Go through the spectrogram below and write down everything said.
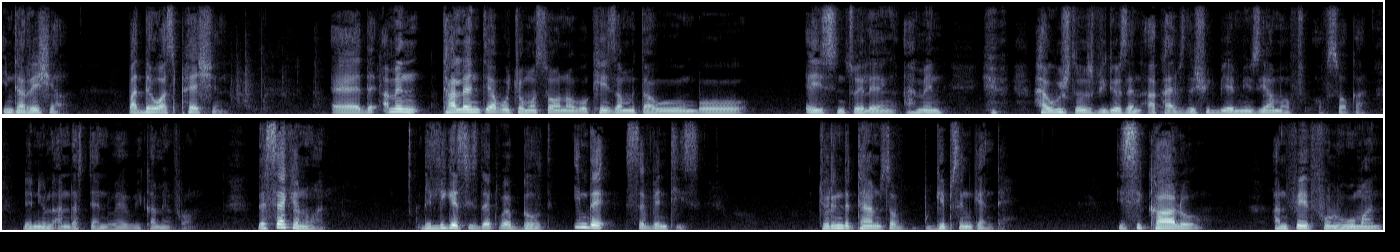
interracial, but there was passion. Uh, the, I mean, talent Ace. I mean, I wish those videos and archives, there should be a museum of, of soccer. Then you'll understand where we're coming from. The second one, the legacies that were built in the 70s during the times of Gibson Kente. Isikalo, Unfaithful Woman.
